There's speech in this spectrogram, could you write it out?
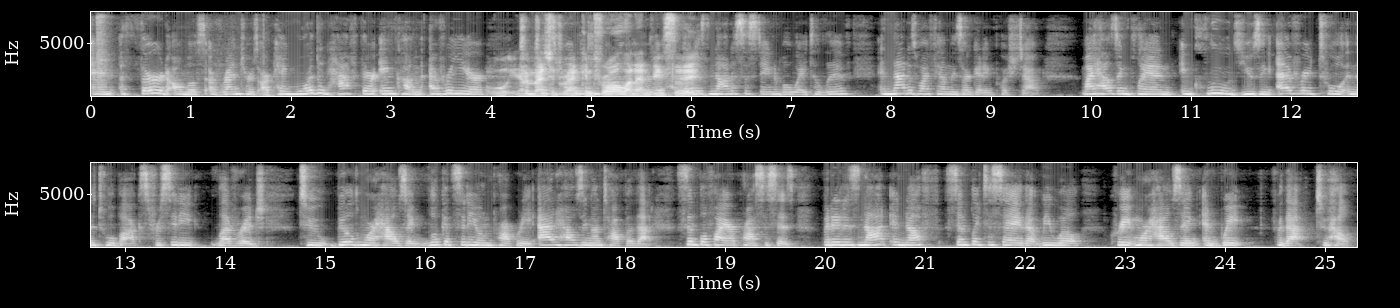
and a third almost of renters are paying more than half their income every year. Well, you're to gonna just mention rent to control on over their head. NBC? That is not a sustainable way to live, and that is why families are getting pushed out. My housing plan includes using every tool in the toolbox for city leverage to build more housing, look at city owned property, add housing on top of that, simplify our processes. But it is not enough simply to say that we will create more housing and wait for that to help.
